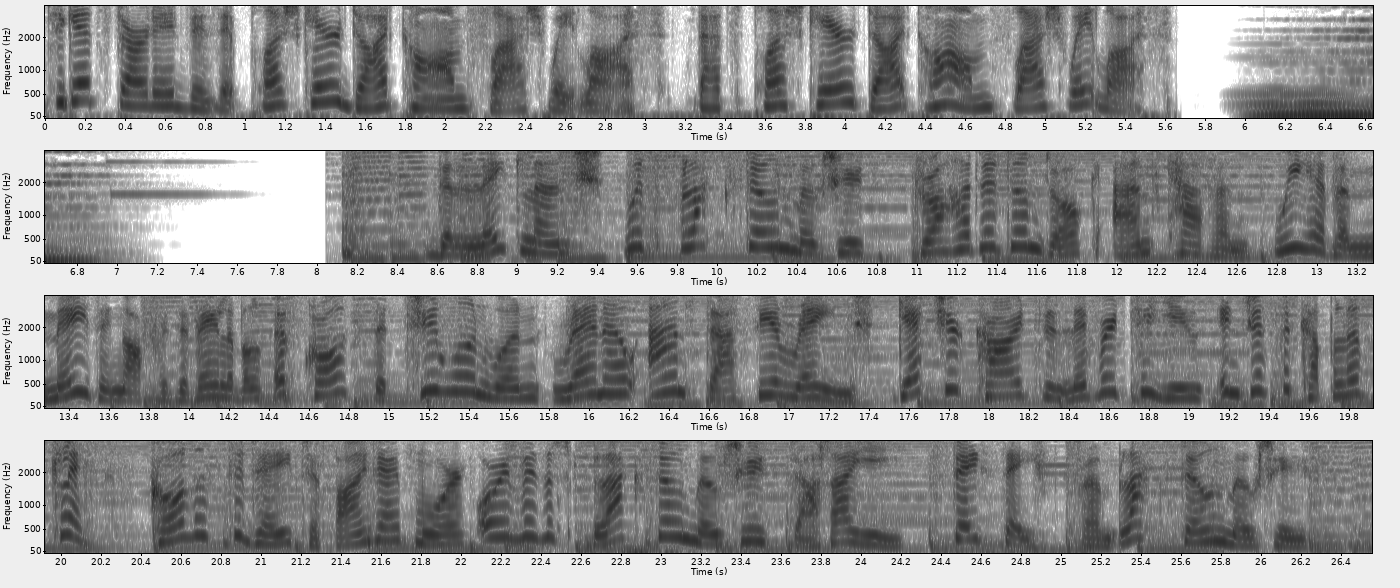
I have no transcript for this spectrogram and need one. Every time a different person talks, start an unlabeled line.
To get started, visit plushcare.com slash weight loss. That's plushcare.com slash weight loss.
The Late Lunch with Blackstone Motors, Drogheda, Dundalk and Cavan. We have amazing offers available across the 211 Renault and Dacia range. Get your car delivered to you in just a couple of clicks. Call us today to find out more or visit blackstonemotors.ie. Stay safe from Blackstone Motors.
